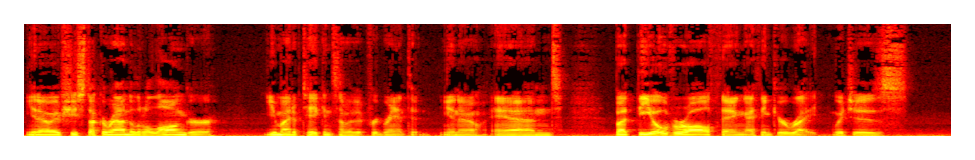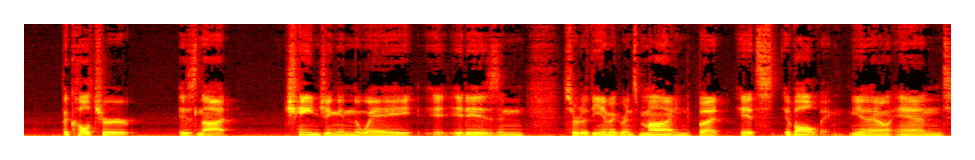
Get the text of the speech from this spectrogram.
you know, if she stuck around a little longer, you might have taken some of it for granted, you know, and but the overall thing, I think you're right, which is the culture is not changing in the way it is in sort of the immigrant's mind, but it's evolving, you know, and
